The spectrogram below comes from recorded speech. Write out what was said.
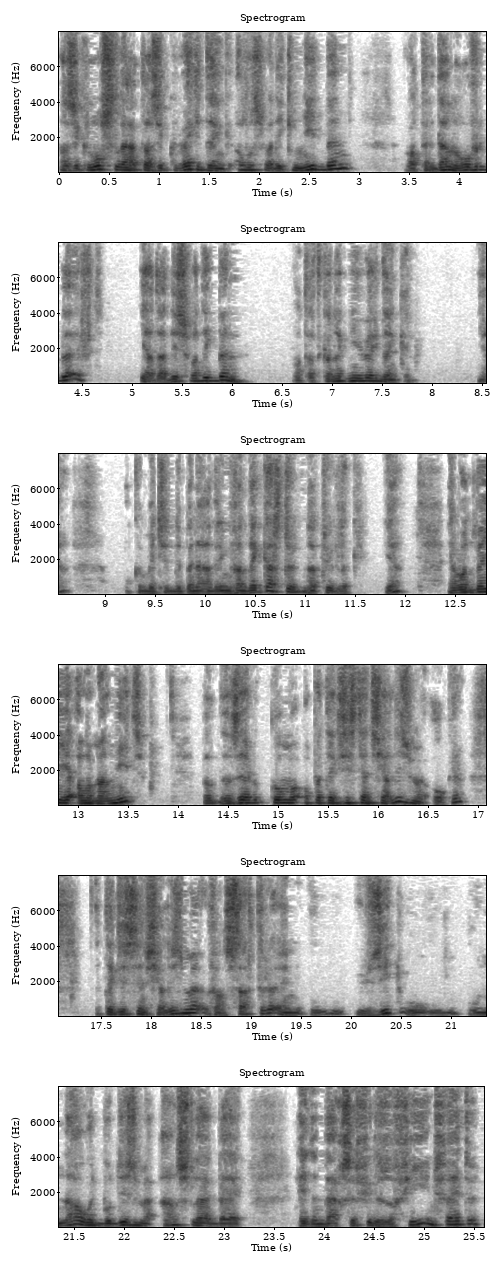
Als ik loslaat, als ik wegdenk alles wat ik niet ben, wat er dan overblijft, ja, dat is wat ik ben. Want dat kan ik niet wegdenken. Ja? Ook een beetje de benadering van Descartes natuurlijk. Ja? En wat ben je allemaal niet? Dan zijn we komen op het existentialisme ook. Hè? Het existentialisme van Sartre, en u, u ziet hoe, hoe nauw het boeddhisme aansluit bij hedendaagse filosofie in feite,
